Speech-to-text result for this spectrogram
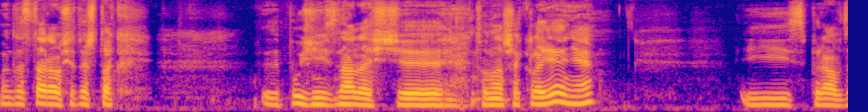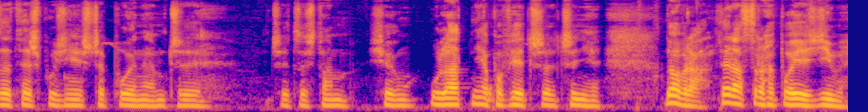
Będę starał się też tak y, później znaleźć y, to nasze klejenie i sprawdzę też później jeszcze płynem, czy, czy coś tam się ulatnia powietrze, czy nie. Dobra, teraz trochę pojeździmy.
